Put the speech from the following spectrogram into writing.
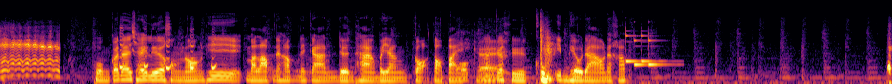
ผมก็ได้ใช้เรือของน้องที่มารับนะครับในการเดินทางไปยังเกาะต่อไปโอเคนั่นก็คือคุกอิมเพลดาวนะครับ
